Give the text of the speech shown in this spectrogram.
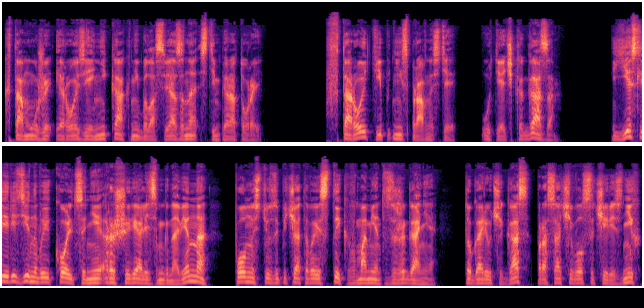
К тому же эрозия никак не была связана с температурой. Второй тип неисправности – утечка газа. Если резиновые кольца не расширялись мгновенно, полностью запечатывая стык в момент зажигания, то горючий газ просачивался через них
